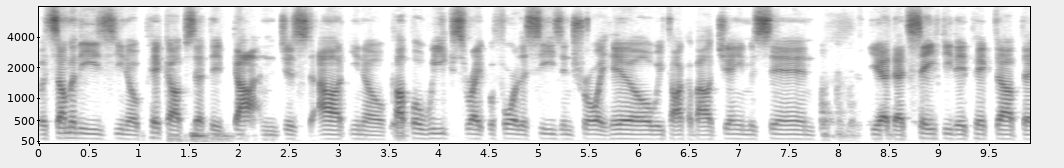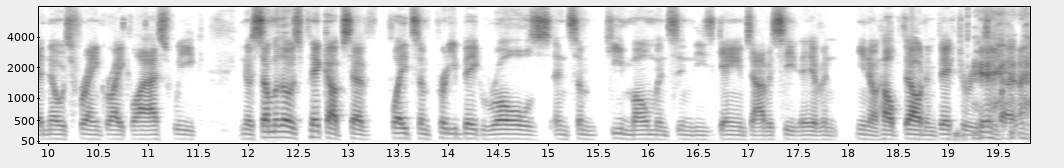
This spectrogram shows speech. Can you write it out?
but some of these you know pickups that they've gotten just out you know a couple weeks right before the season troy hill we talk about jamison yeah that safety they picked up that knows frank reich last week you know some of those pickups have played some pretty big roles and some key moments in these games obviously they haven't you know helped out in victories yeah.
